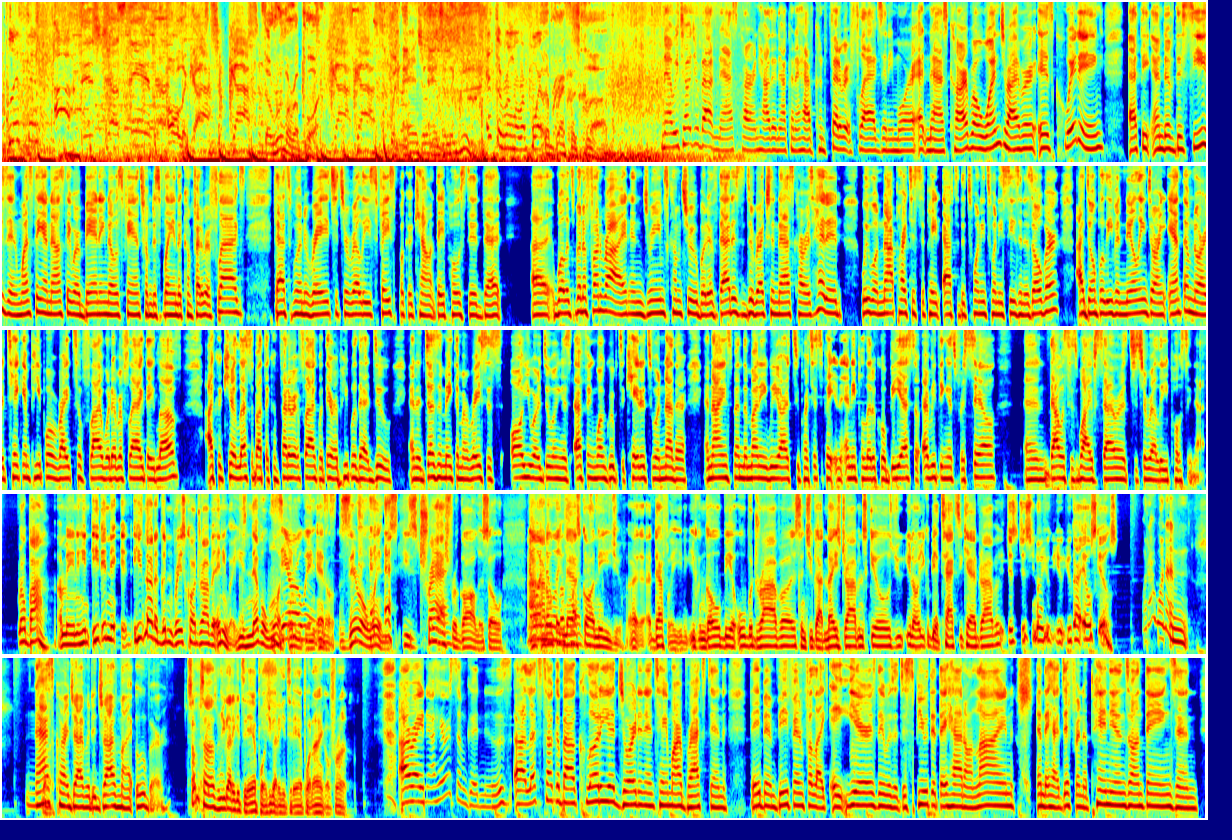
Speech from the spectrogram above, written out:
Listen up. This just in. All the gossip. Gossip. The Rumor Report Gossip. with Angela, Angela Yee. It's the Rumor Report. The Breakfast Club. Now, we told you about NASCAR and how they're not going to have Confederate flags anymore at NASCAR. But one driver is quitting at the end of the season. Once they announced they were banning those fans from displaying the Confederate flags, that's when Ray Ciccarelli's Facebook account, they posted that uh, well, it's been a fun ride and dreams come true. But if that is the direction NASCAR is headed, we will not participate after the 2020 season is over. I don't believe in kneeling during anthem nor taking people right to fly whatever flag they love. I could care less about the Confederate flag, but there are people that do, and it doesn't make them a racist. All you are doing is effing one group to cater to another, and I ain't spend the money we are to participate in any political BS. So everything is for sale. And that was his wife, Sarah Ciccarelli, posting that. No, bye. I mean, he he didn't. He's not a good race car driver anyway. He's never won Zero anything. wins. Zero wins. He's trash Yeah. regardless. So No I, I don't think NASCAR needs you. I, I definitely, you, you can go be an Uber driver since you got nice driving skills. You you know you could be a taxi cab driver. Just just you know you you, you got ill skills. What I want a NASCAR driver to drive my Uber. Sometimes when you got to get to the airport, you got to get to the airport. I ain't gonna front. All right, now here is some good news. Uh, let's talk about Claudia Jordan and Tamar Braxton. They've been beefing for like eight years. There was a dispute that they had online, and they had different opinions on things, and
